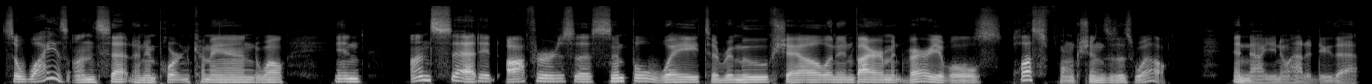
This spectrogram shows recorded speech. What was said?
So why is unset an important command? Well, in unset, it offers a simple way to remove shell and environment variables plus functions as well. And now you know how to do that.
